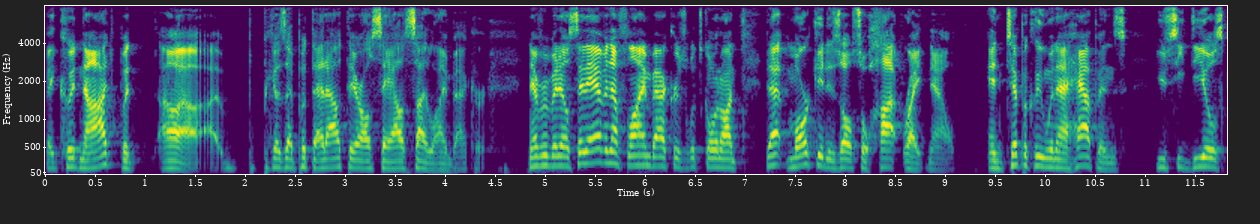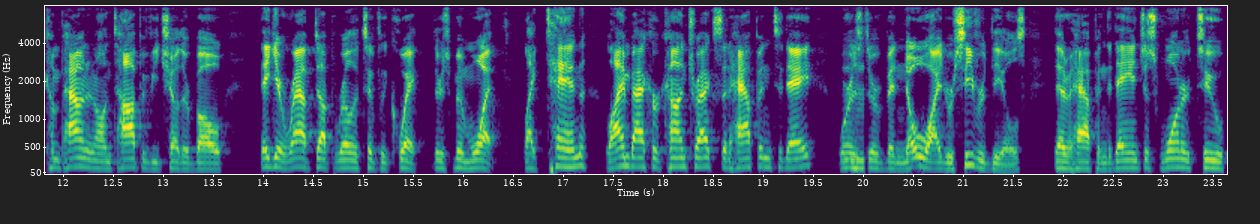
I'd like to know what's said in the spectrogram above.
They could not, but uh, because I put that out there, I'll say outside linebacker. And everybody else say they have enough linebackers. What's going on? That market is also hot right now, and typically when that happens, you see deals compounded on top of each other. Bo, they get wrapped up relatively quick. There's been what like ten linebacker contracts that happened today whereas mm-hmm. there have been no wide receiver deals that have happened today and just one or two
